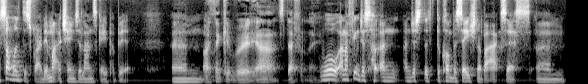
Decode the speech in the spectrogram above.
someone's described it. It might have changed the landscape a bit. I think it really has, definitely. Well, and I think just and and just the, the conversation about access, um,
